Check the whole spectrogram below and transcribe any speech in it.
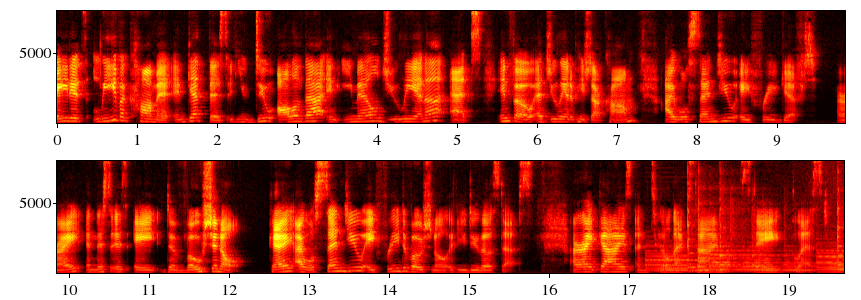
rate it, leave a comment, and get this. If you do all of that and email Juliana at info at julianapage.com, I will send you a free gift. All right. And this is a devotional. Okay. I will send you a free devotional if you do those steps. All right, guys, until next time, stay blessed.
